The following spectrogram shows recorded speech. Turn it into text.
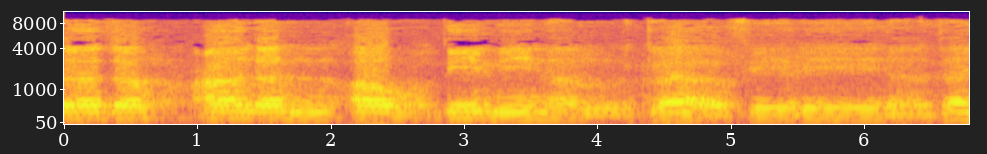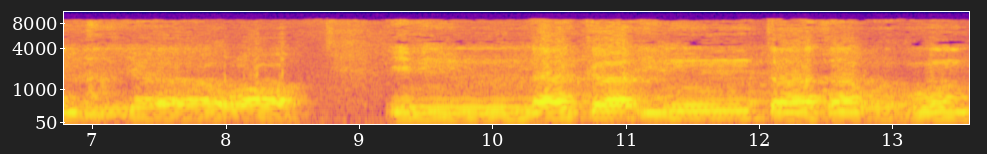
تذر على الأرض من الكافرين ديارا. إنك إن تذرهم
